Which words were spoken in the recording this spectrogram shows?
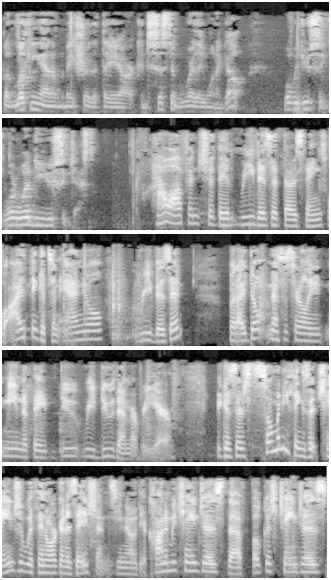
but looking at them to make sure that they are consistent with where they want to go. What would you see? What, do you suggest? How often should they revisit those things? Well, I think it's an annual revisit, but I don't necessarily mean that they do redo them every year because there's so many things that change within organizations. You know, the economy changes, the focus changes,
